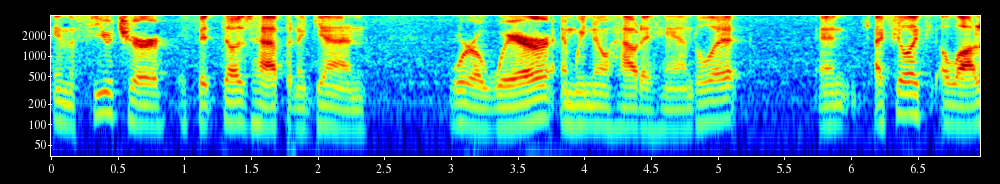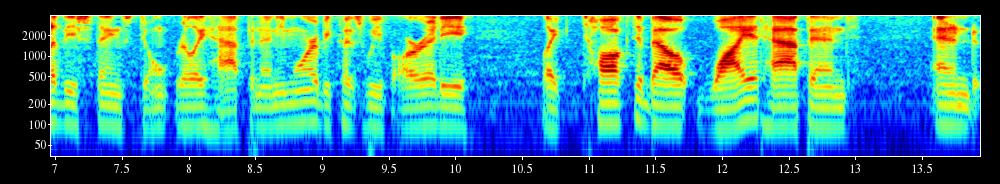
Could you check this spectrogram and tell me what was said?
In the future, if it does happen again, we're aware and we know how to handle it. And I feel like a lot of these things don't really happen anymore because we've already like talked about why it happened and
